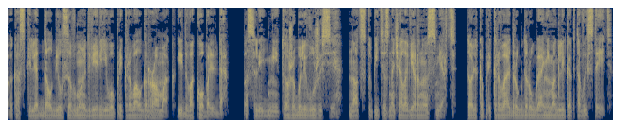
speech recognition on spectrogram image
Пока скелет долбился в мою дверь, его прикрывал громок и два кобальда. Последние тоже были в ужасе, но отступить означало верную смерть. Только прикрывая друг друга, они могли как-то выстоять.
